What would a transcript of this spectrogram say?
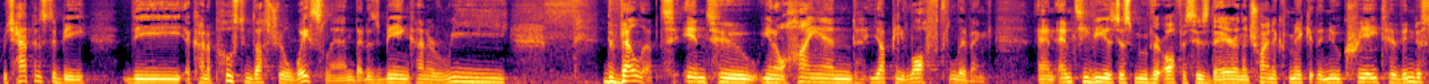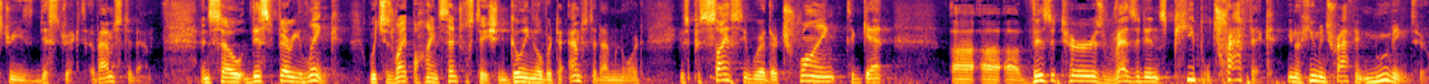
which happens to be the kind of post industrial wasteland that is being kind of re developed into you know high end yuppie loft living. And MTV has just moved their offices there, and they're trying to make it the new creative industries district of Amsterdam. And so, this very link, which is right behind Central Station, going over to Amsterdam Nord, is precisely where they're trying to get uh, uh, visitors, residents, people, traffic, you know, human traffic moving to.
